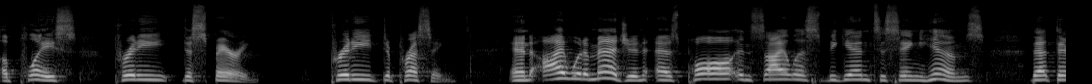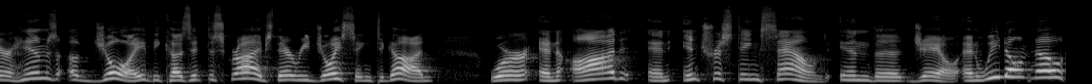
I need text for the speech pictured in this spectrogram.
a place pretty despairing, pretty depressing. And I would imagine as Paul and Silas began to sing hymns, that their hymns of joy, because it describes their rejoicing to God, were an odd and interesting sound in the jail. And we don't know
